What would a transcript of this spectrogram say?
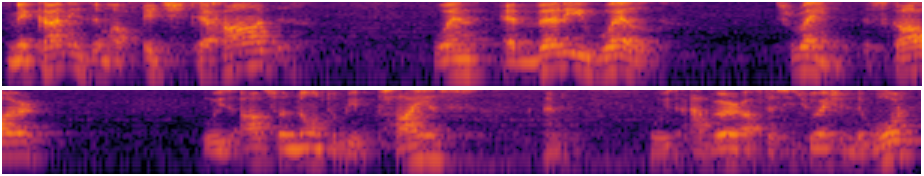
mechanism of ijtihad when a very well trained scholar who is also known to be pious who is aware of the situation in the world,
